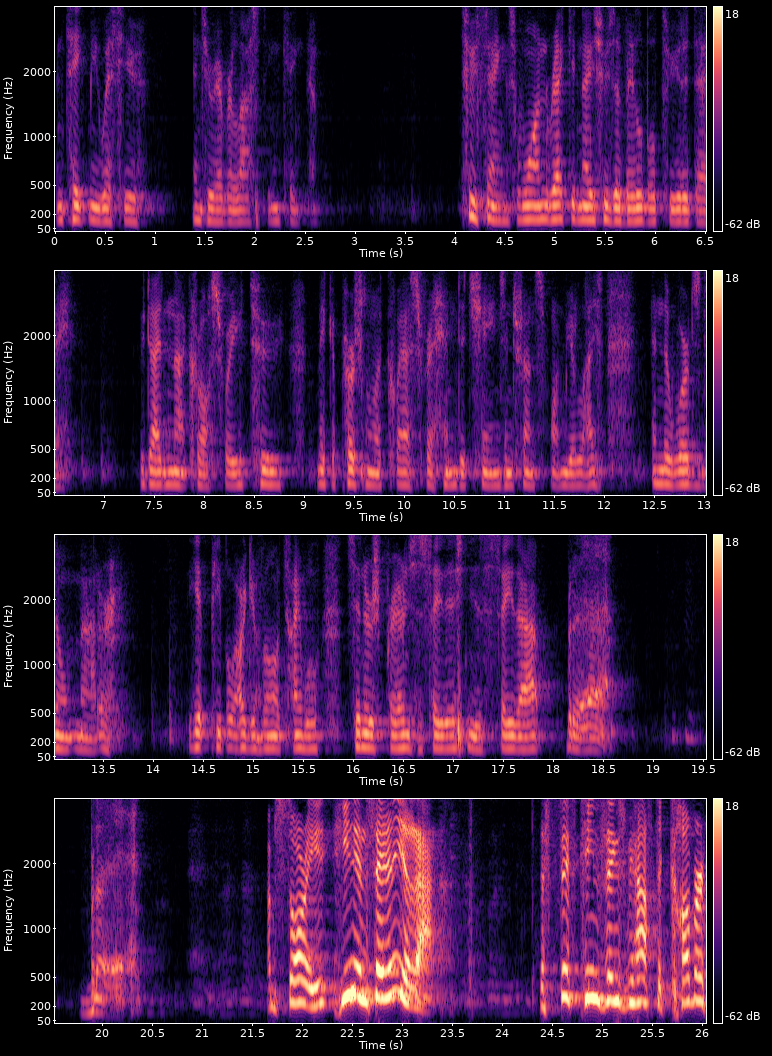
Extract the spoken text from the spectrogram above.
and take me with you into your everlasting kingdom. Two things. One, recognize who's available to you today, who died on that cross for you. to make a personal request for him to change and transform your life. And the words don't matter. You get people arguing all the time, well, sinner's prayer, and you say this and you just say that. Blah. Blah. I'm sorry, he didn't say any of that. The 15 things we have to cover,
